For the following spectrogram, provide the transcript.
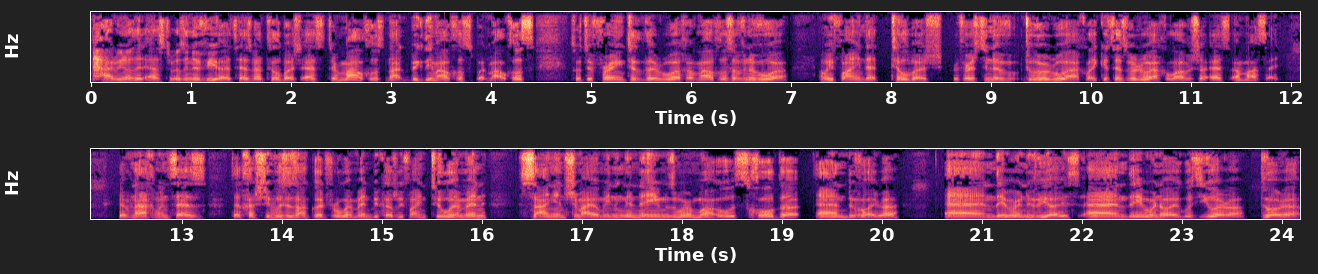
How do we know that Esther was a Neviah? It says Vatilbash Esther Malchus, not Big Malchus, but Malchus. So it's referring to the Ruach of Malchus of Nevuah, and we find that Tilbash refers to, Nev- to a Ruach, like it says Ruach Lavisha Es Amasai. Rav Nachman says that Chashivus is not good for women because we find two women, Sanya and Shemayu, meaning the names were Ma'us, Cholda, and Devaira and they were Nevios, and they were Noeg with Yuara. Dvora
